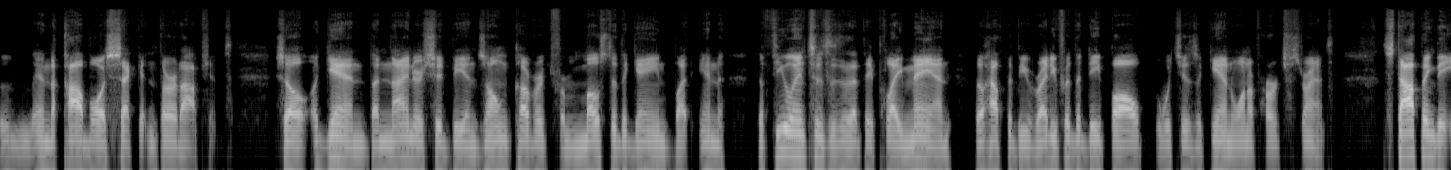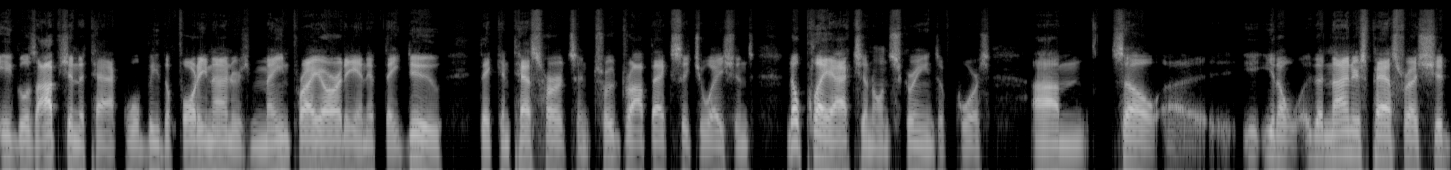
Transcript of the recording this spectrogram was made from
and the Cowboys' second and third options. So again, the Niners should be in zone coverage for most of the game, but in the few instances that they play man, they'll have to be ready for the deep ball, which is again one of Hurts' strengths. Stopping the Eagles' option attack will be the 49ers' main priority, and if they do, they can test Hurts in true dropback situations. No play action on screens, of course. Um, so, uh, you know, the Niners pass rush should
